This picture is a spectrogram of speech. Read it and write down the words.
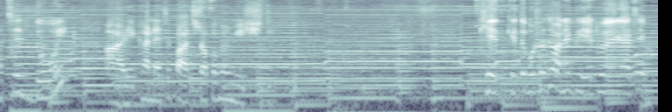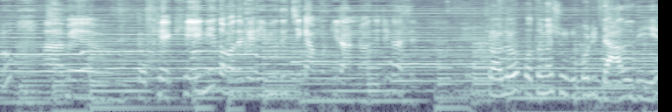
আছে দই, আর এখানে আছে পাঁচ রকমের মিষ্টি। খেতে খেতে বসেছে, অনেক লেট হয়ে গেছে একটু। আমি, তো খেয়ে নিয়ে তোমাদেরকে রিভিউ দিচ্ছি কেমন কি রান্না হয়েছে, ঠিক আছে? চলো, প্রথমে শুরু করি ডাল দিয়ে।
